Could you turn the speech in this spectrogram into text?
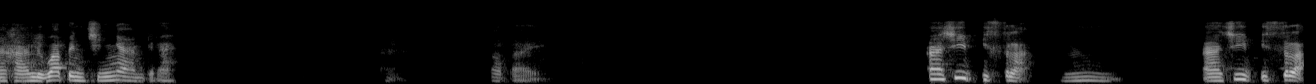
นะคะ หรือว่าเป็นชิ้นงานก็ได้ ต่อไป อาชีพอิสระอืมอาชีพอิสระ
